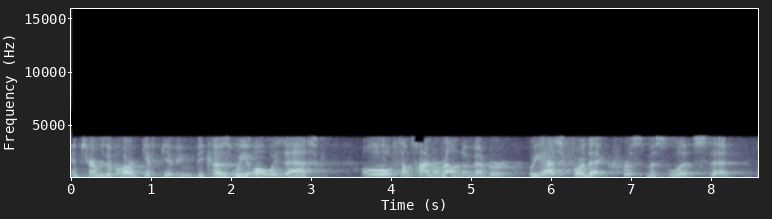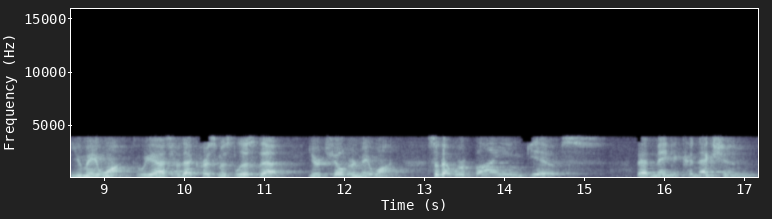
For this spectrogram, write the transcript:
in terms of our gift giving because we always ask, oh, sometime around November, we ask for that Christmas list that you may want. We ask for that Christmas list that your children may want. So that we're buying gifts that make a connection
